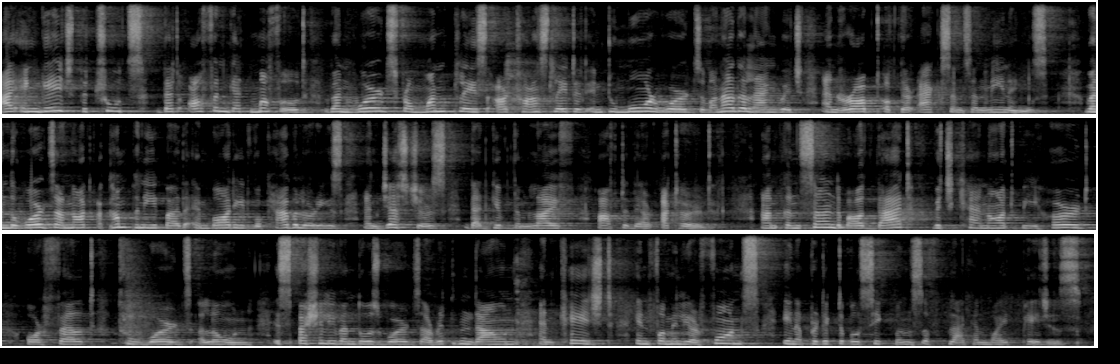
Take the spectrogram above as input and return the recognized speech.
I engage the truths that often get muffled when words from one place are translated into more words of another language and robbed of their accents and meanings. When the words are not accompanied by the embodied vocabularies and gestures that give them life after they're uttered. I'm concerned about that which cannot be heard or felt through words alone, especially when those words are written down and caged in familiar fonts in a predictable sequence of black and white pages.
